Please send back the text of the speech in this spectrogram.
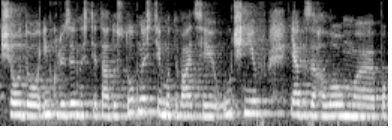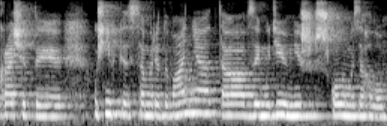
щодо інклюзивності та доступності, мотивації учнів, як загалом е, покращити учнівське самоврядування та взаємодію між школами загалом,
